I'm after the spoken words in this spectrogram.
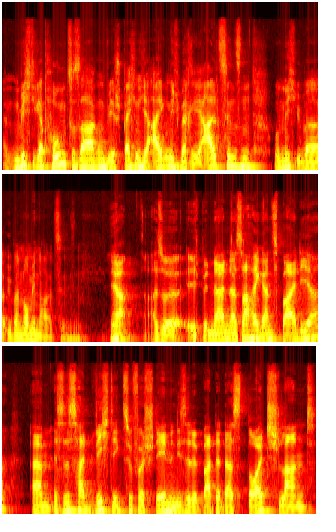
ein wichtiger Punkt zu sagen, wir sprechen hier eigentlich über Realzinsen und nicht über, über Nominalzinsen. Ja, also ich bin da in der Sache ganz bei dir. Ähm, es ist halt wichtig zu verstehen in dieser Debatte, dass Deutschland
